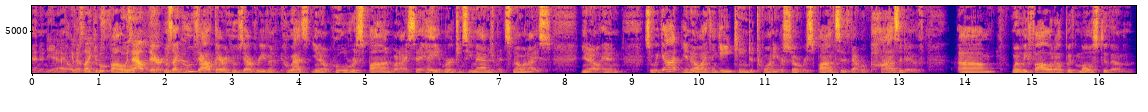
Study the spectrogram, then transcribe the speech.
and an email yeah, it was like, could who, follow. Who's up. out there? It was like who's out there and who's ever even who has you know who will respond when I say, "Hey, emergency management, snow and ice." You know, and so we got you know I think eighteen to twenty or so responses that were positive. Um, when we followed up with most of them,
